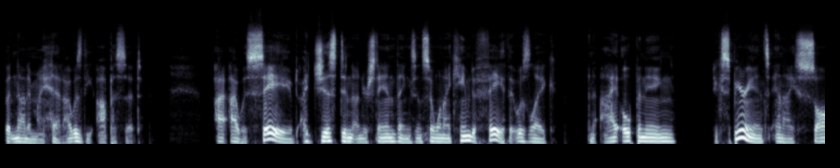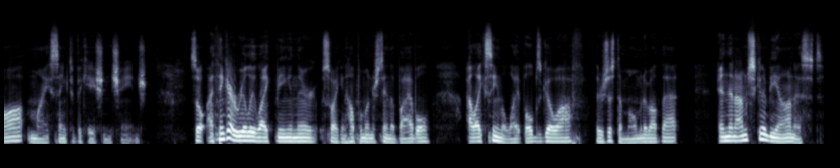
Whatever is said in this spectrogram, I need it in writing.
but not in my head. I was the opposite. I, I was saved. I just didn't understand things. And so when I came to faith, it was like an eye opening experience, and I saw my sanctification change. So I think I really like being in there so I can help them understand the Bible. I like seeing the light bulbs go off. There's just a moment about that. And then I'm just going to be honest.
